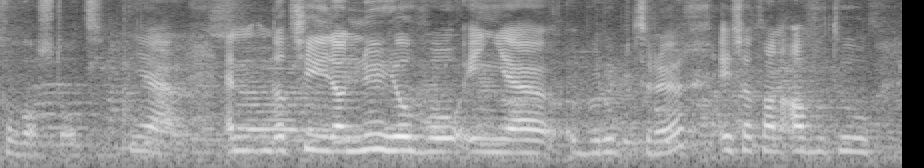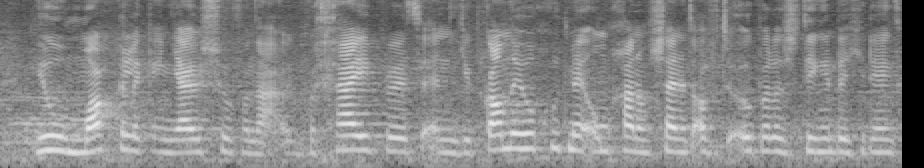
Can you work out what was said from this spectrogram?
geworsteld. ja. En dat zie je dan nu heel veel in je beroep terug. Is dat dan af en toe heel makkelijk en juist zo van, nou, ik begrijp het en je kan er heel goed mee omgaan? Of zijn het af en toe ook wel eens dingen dat je denkt,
